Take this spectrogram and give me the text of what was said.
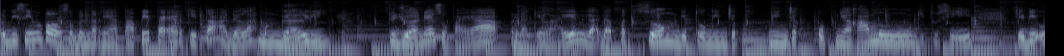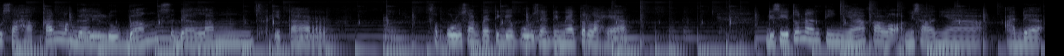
lebih simpel sebenarnya tapi PR kita adalah menggali. Tujuannya supaya pendaki lain nggak dapet zong gitu nginjek nginjek pupnya kamu gitu sih. Jadi usahakan menggali lubang sedalam sekitar sampai 30 cm lah ya. Di situ nantinya kalau misalnya ada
